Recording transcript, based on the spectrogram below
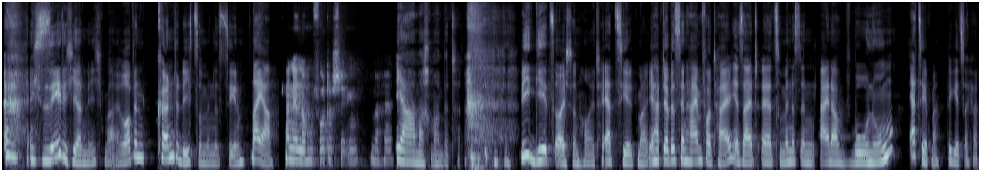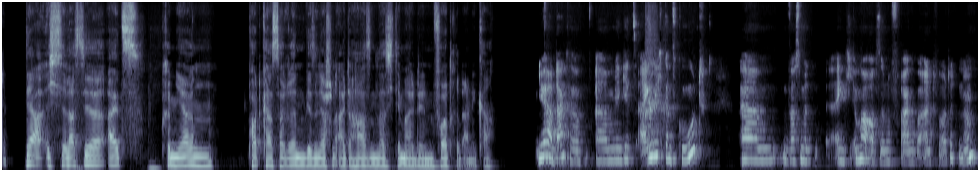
Ich sehe dich ja nicht mal. Robin könnte dich zumindest sehen. Naja. Kann dir noch ein Foto schicken nachher. Ja, mach mal bitte. Wie geht's euch denn heute? Erzählt mal. Ihr habt ja ein bisschen Heimvorteil. Ihr seid äh, zumindest in einer Wohnung. Erzählt mal, wie geht's euch heute? Ja, ich lasse dir als Premieren-Podcasterin, wir sind ja schon alte Hasen, lasse ich dir mal den Vortritt, Annika. Ja, danke. Ähm, mir geht's eigentlich ganz gut. Ähm, was man eigentlich immer auch so eine Frage beantwortet, ne?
